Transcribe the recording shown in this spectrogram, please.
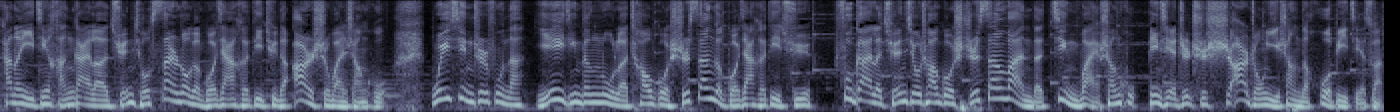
它呢已经涵盖了全球三十多个国家和地区的二十万商户。微信支付呢也已经登陆了超过十三个国家和地区，覆盖了全球超过十三万的境外商户，并且支持十二种以上的货币结算。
